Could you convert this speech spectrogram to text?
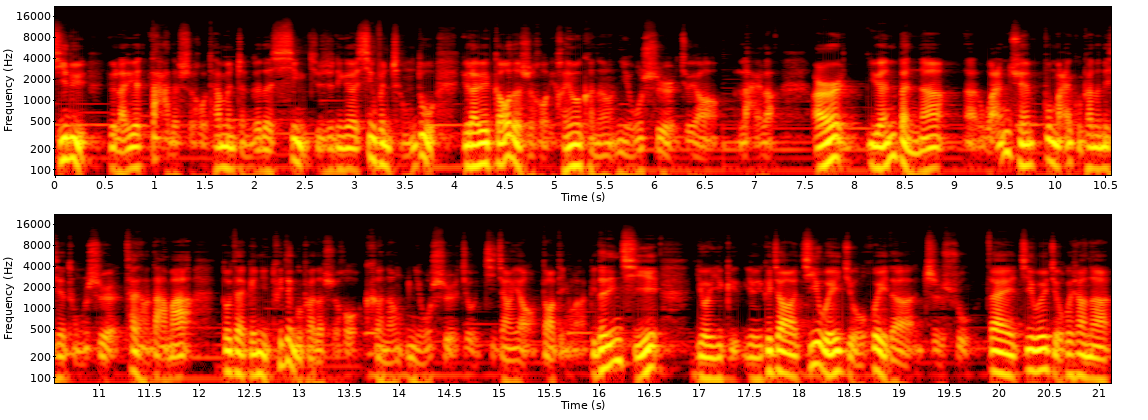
几率越来越大的时候，他们整个的兴就是那个兴奋程度越来越高的时候，很有可能牛市就要来了。而原本呢，呃，完全不买股票的那些同事、菜场大妈，都在给你推荐股票的时候，可能牛市就即将要到顶了。彼得林奇有一个有一个叫鸡尾酒会的指数，在鸡尾酒会上呢，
